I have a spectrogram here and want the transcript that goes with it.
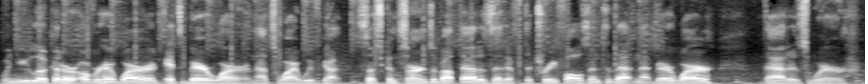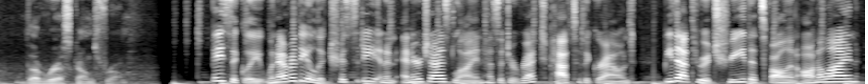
When you look at our overhead wire, it's bare wire, and that's why we've got such concerns about that, is that if the tree falls into that and that bare wire, that is where the risk comes from. Basically, whenever the electricity in an energized line has a direct path to the ground, be that through a tree that's fallen on a line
